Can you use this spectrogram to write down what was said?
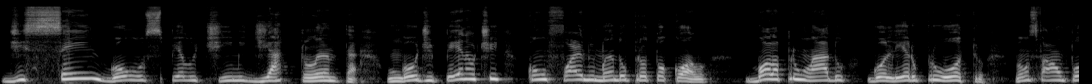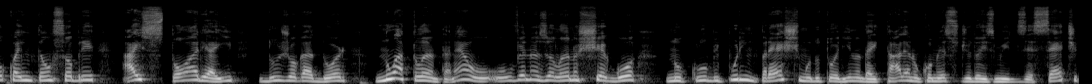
de 100 gols pelo time de Atlanta. Um gol de pênalti conforme manda o protocolo bola para um lado, goleiro para o outro. Vamos falar um pouco aí então sobre a história aí do jogador no Atlanta, né? O, o, venezuelano chegou no clube por empréstimo do Torino da Itália no começo de 2017.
